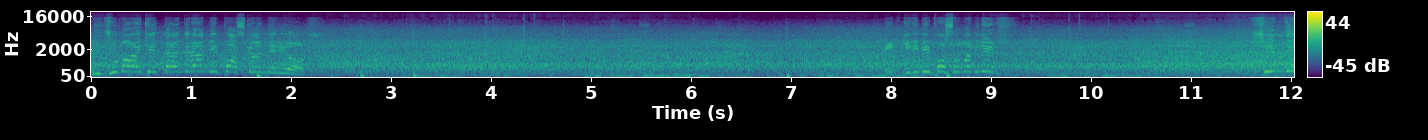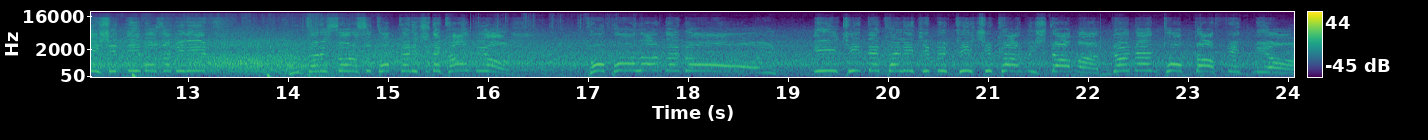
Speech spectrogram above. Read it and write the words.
Hücumu hareketlendiren bir pas gönderiyor. Etkili bir pas olabilir. Şimdi eşitliği bozabilir. Kurtarış sonrası top kalecide kalmıyor. Top ağlarda gol. İlkinde kaleci müthiş çıkarmıştı ama dönen top da affetmiyor.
